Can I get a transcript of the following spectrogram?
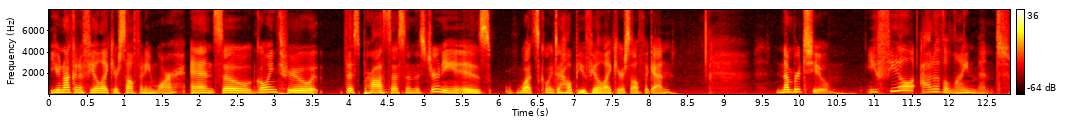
you're not going to feel like yourself anymore. And so going through this process and this journey is what's going to help you feel like yourself again. Number two, you feel out of alignment.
